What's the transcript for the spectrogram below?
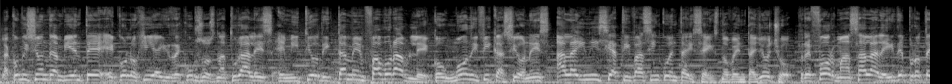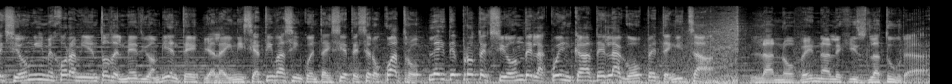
La Comisión de Ambiente, Ecología y Recursos Naturales emitió dictamen favorable con modificaciones a la iniciativa 5698, reformas a la Ley de Protección y Mejoramiento del Medio Ambiente y a la iniciativa 5704, Ley de Protección de la Cuenca del Lago Petén La novena legislatura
